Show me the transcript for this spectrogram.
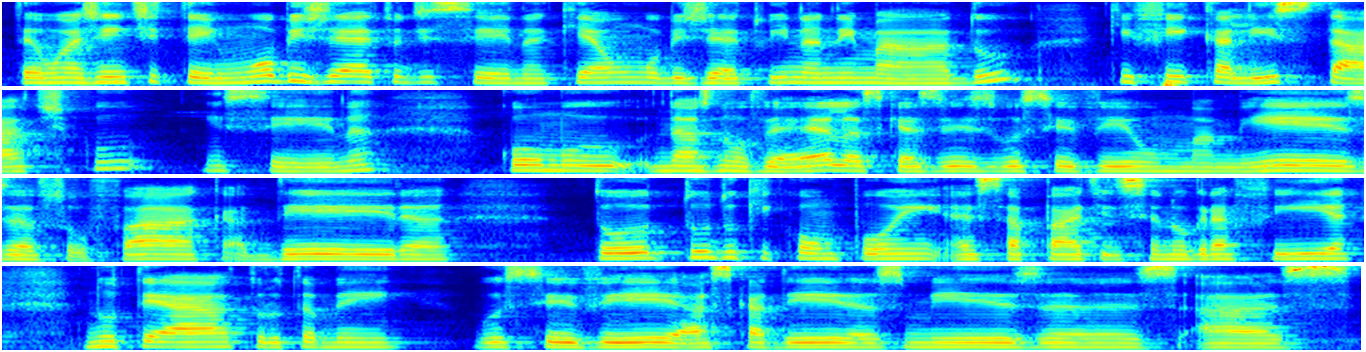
Então, a gente tem um objeto de cena que é um objeto inanimado, que fica ali estático em cena, como nas novelas, que às vezes você vê uma mesa, sofá, cadeira, tudo que compõe essa parte de cenografia. No teatro também você vê as cadeiras, mesas, as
